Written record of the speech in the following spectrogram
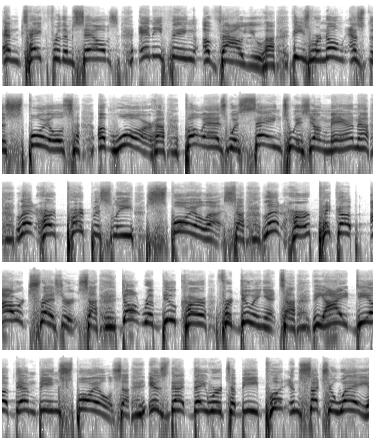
and take for themselves anything of value. Uh, these were known as the spoils of war. Uh, Boaz was saying to his young man, uh, Let her purposely spoil us, uh, let her pick up our treasures. Don't rebuke her for doing it. The idea of them being spoils is that they were to be put in such a way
